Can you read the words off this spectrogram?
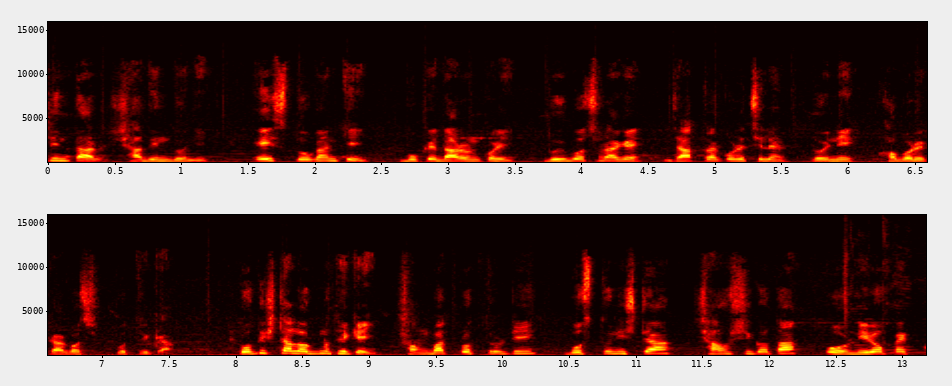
চিন্তার স্বাধীন দৈনিক। এই স্লোগানকেই বুকে ধারণ করে দুই বছর আগে যাত্রা করেছিলেন দৈনিক খবরের কাগজ পত্রিকা। প্রতিষ্ঠা লগ্ন থেকেই সংবাদপত্রটি, বস্তুনিষ্ঠা, সাহসিকতা ও নিরপেক্ষ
